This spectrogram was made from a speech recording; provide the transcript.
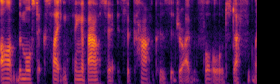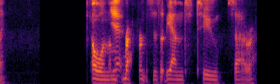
aren't the most exciting thing about it. It's the characters that drive it forward definitely. Oh and the Yeah. references at the end to sarah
